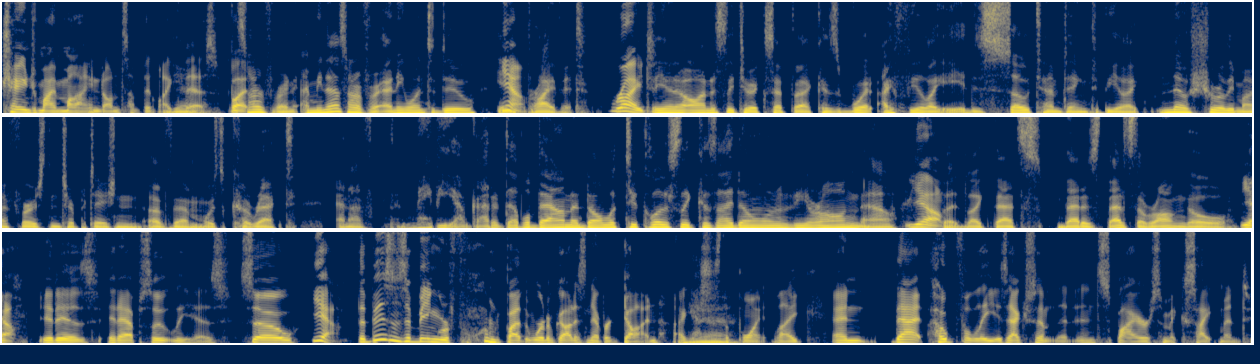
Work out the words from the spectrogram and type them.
change my mind on something like Yeah. this. But it's hard for any, I mean, that's hard for anyone to do in Yeah. private. right, You know, honestly, to accept that because what I feel like it is so tempting to be like, no, surely my first interpretation of them was correct, and I've maybe I've got to double down and don't look too closely because I don't want to be wrong now. yeah. But like that's that is that's the wrong goal. Yeah, it is. It absolutely is. So, yeah, the business of being reformed by the word of God is never done, I guess is the point. Like, and that hopefully is actually something that inspires some excitement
